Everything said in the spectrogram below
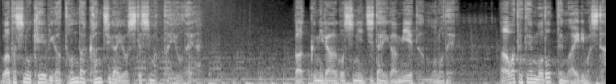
私の警備がとんだ勘違いをしてしまったようで。バックミラー越しに事態が見えたもので慌てて戻ってまいりました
